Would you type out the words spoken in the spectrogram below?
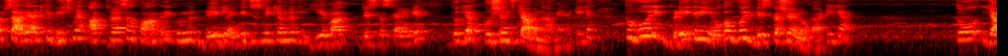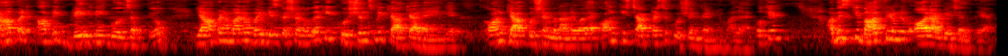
अब साढ़े आठ के बीच में आप थोड़ा सा वहाँ पर एक मिनट ब्रेक लेंगे, जिसमें कि हम लोग ये बात डिस्कस करेंगे क्योंकि आप क्वेश्चन क्या बनाने हैं, ठीक है? तो वो एक ब्रेक नहीं होगा, वो एक डिस्कशन होगा, ठीक है? तो यहाँ पर आप एक ब्रेक नहीं बोल सकते हो। यहाँ पर हमारा वही डिस्कशन होगा कि क्वेश्चंस में क्या क्या रहेंगे, कौन क्या क्वेश्चन बनाने वाला है, कौन किस चैप्टर से क्वेश्चन करने वाला है ओके अब इसके बाद फिर हम लोग और आगे चलते हैं।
